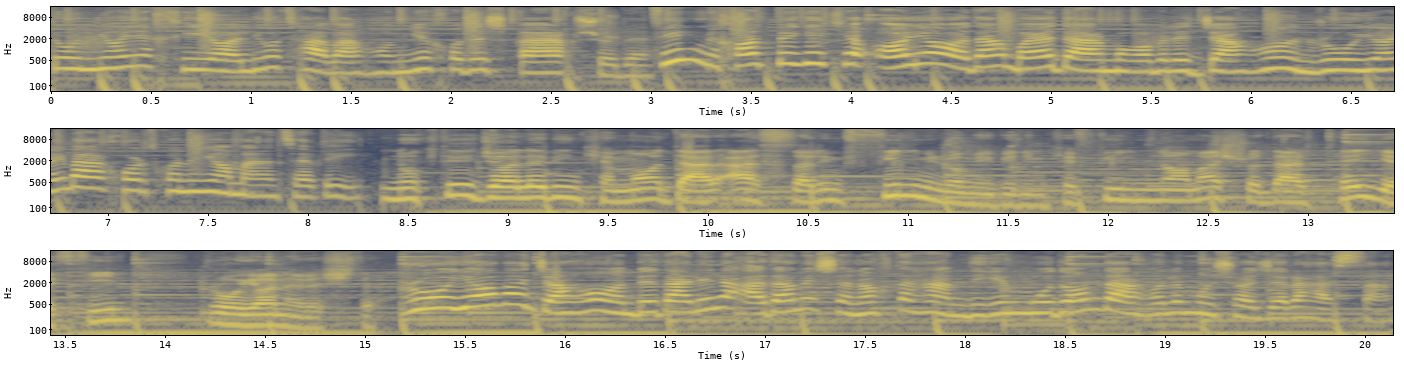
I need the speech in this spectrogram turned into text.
دنیای خیالی و توهمی خودش غرق شده. فیلم می‌خواد بگه که آیا آدم باید در مقابل جهان رویایی برخورد کنه یا منطقی؟ نکته جالب این که ما در اصل داریم فیلمی رو می‌بینیم که فیلم نامش رو در طی فیلم رویا نوشته. رویا و جهان به دلیل عدم شناخت همدیگه مدام در حال مشاجره هستن.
